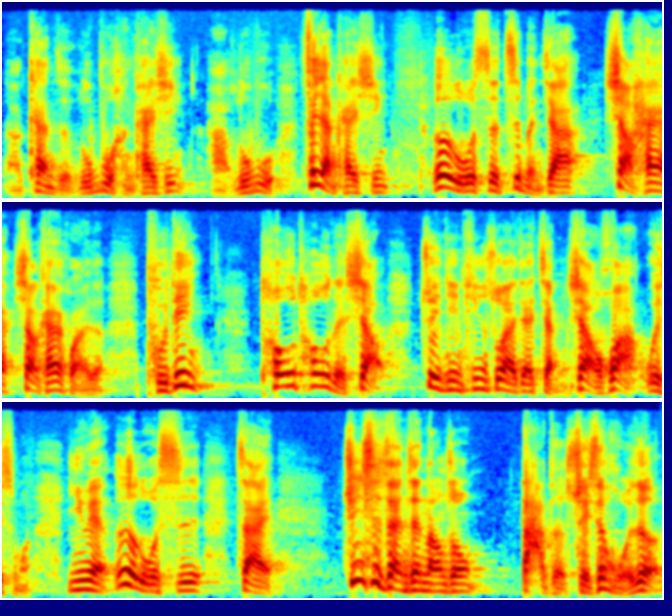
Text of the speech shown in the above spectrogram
啊，看着卢布很开心啊，卢布非常开心。俄罗斯的资本家笑开笑开怀了，普丁偷偷的笑。最近听说还在讲笑话，为什么？因为俄罗斯在军事战争当中打得水深火热，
